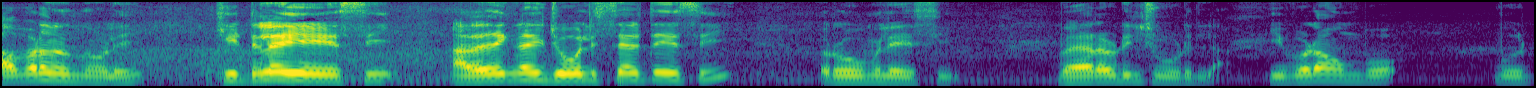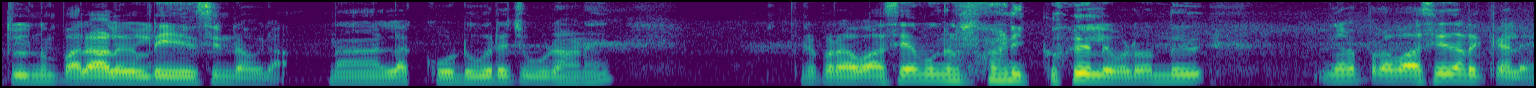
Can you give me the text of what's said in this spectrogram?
അവിടെ നിന്നോളി കിട്ടിലെ എ സി അതായത് നിങ്ങൾ ജോലി സ്ഥലത്ത് എ സി റൂമിൽ എ സി വേറെ എവിടെയും ചൂടില്ല ഇവിടെ ആകുമ്പോൾ വീട്ടിൽ നിന്നും പല ആളുകളുടെ എ സി ഉണ്ടാവില്ല. നല്ല കൊടൂര ചൂടാണ്. പിന്നെ പ്രവാസി ആകുമ്പോൾ നിങ്ങൾ മണിക്കൂറില്ല? ഇവിടെ വന്ന് ഇങ്ങനെ പ്രവാസി നടക്കല്ലേ?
